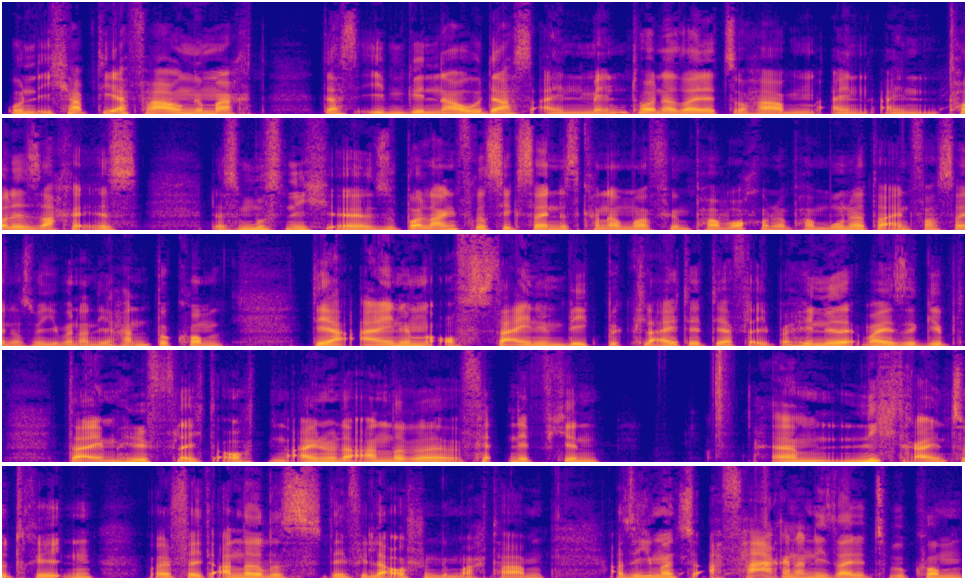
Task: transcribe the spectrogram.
Und ich habe die Erfahrung gemacht, dass eben genau das, einen Mentor an der Seite zu haben, ein, eine tolle Sache ist. Das muss nicht äh, super langfristig sein, das kann auch mal für ein paar Wochen oder ein paar Monate einfach sein, dass man jemanden an die Hand bekommt, der einem auf seinem Weg begleitet, der vielleicht bei Hinweise gibt, da einem hilft vielleicht auch ein ein oder andere Fettnäpfchen ähm, nicht reinzutreten, weil vielleicht andere das den Fehler auch schon gemacht haben. Also jemand zu erfahren an die Seite zu bekommen,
